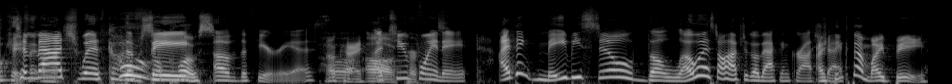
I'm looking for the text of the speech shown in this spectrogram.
Okay. to match with God, the that was so fate close. of the Furious. okay. Oh, a two perfect. point eight. I think maybe still the lowest. I'll have to go back and cross check. I check. think that might be.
